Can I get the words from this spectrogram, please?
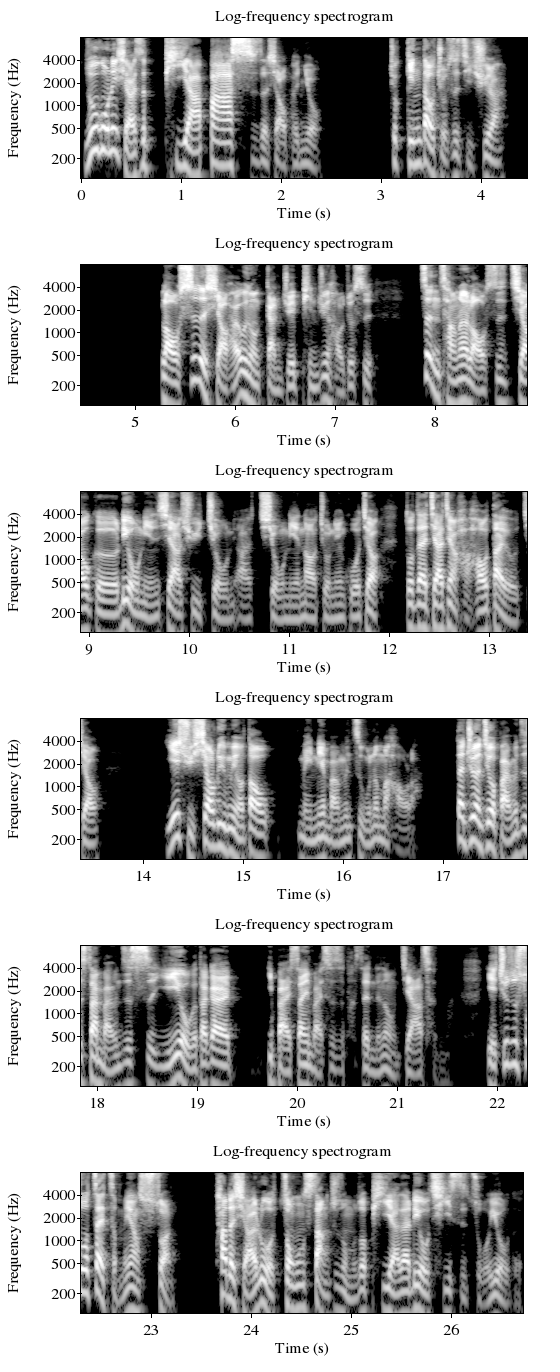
如果你小孩是 PR 八十的小朋友，就跟到九十几去啦。老师的小孩为什么感觉平均好？就是正常的老师教个六年下去，九啊九年哦，九年国教都在家教好好带有教，也许效率没有到每年百分之五那么好啦，但就算只有百分之三、百分之四，也有个大概一百三、一百四十 percent 的那种加成嘛。也就是说，再怎么样算，他的小孩如果中上，就是我们说 PR 在六七十左右的，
